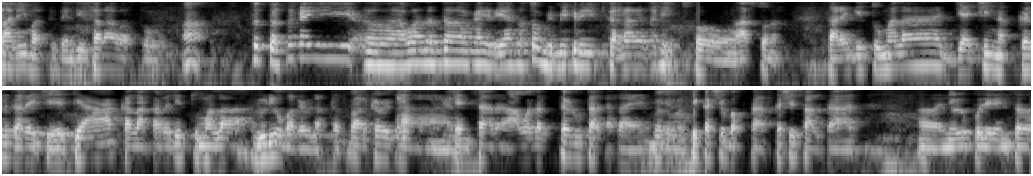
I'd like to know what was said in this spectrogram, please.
तालीम असते त्यांची सराव असतो. हा. तर तसं काही आवाजाचा काही रियाज असतो मिमिक्री करणाऱ्यांसाठी? हो असतो ना. कारण की तुम्हाला ज्याची नक्कल करायची आहे, त्या कलाकाराचे तुम्हाला व्हिडिओ बघावे लागतात. बारकावे त्यांचा आवाजाचा चढ उतार कसा आहे? ते कसे बघतात कसे चालतात? निळू फुले यांचं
